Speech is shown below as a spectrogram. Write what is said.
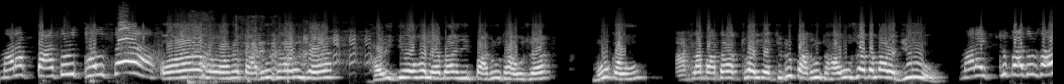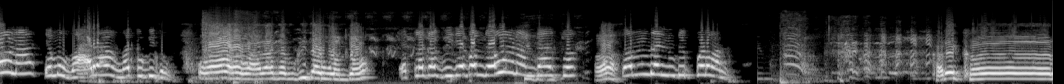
મારા પાતળું થયું છે. ઓહો અને પાતળું થાવું છે? હળી જેવો લેબડા ની પાતળું થવું છે? હું કહું આટલા પાતળા છો કેટલું પાતળું થાવું છે તમારે જીવ? મારે એટલું પાતળું થયું ને કે હું વારા અંગત ઉગી દઉં ઓહો વાલા કે રૂકી જવું તો. એટલે તો બીજે કોમ જવું ને અમદાવાદ તો. કમ્પ્લેન ઉડી પડવાનું. ખરેખર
